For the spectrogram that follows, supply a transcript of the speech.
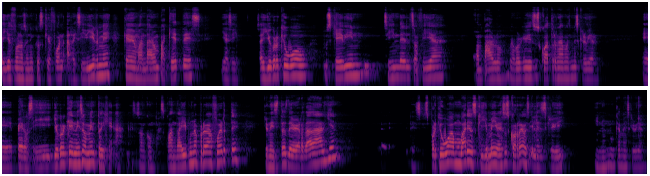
ellos fueron los únicos que fueron a recibirme, que me mandaron paquetes y así. O sea, yo creo que hubo, pues, Kevin, Sindel, Sofía, Juan Pablo. Yo creo que esos cuatro nada más me escribieron. Eh, pero sí, yo creo que en ese momento dije, ah, esos son compas. Cuando hay una prueba fuerte que necesitas de verdad a alguien, es porque hubo varios que yo me llevé esos correos y les escribí y no, nunca me escribieron.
